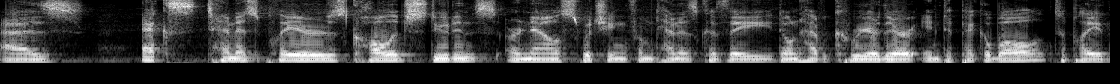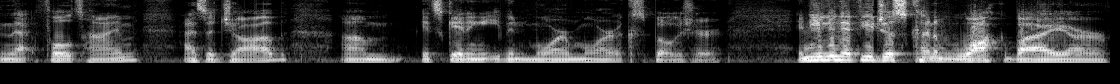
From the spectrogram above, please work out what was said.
as ex tennis players, college students are now switching from tennis because they don't have a career there into pickleball to play that full time as a job. Um, it's getting even more and more exposure. And even if you just kind of walk by our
